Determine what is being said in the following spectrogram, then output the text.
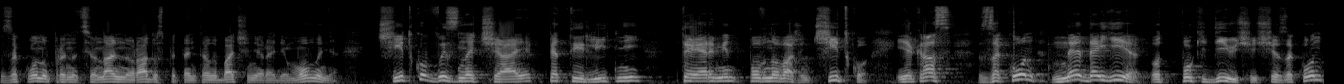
закону про Національну раду з питань телебачення і радіомовлення чітко визначає п'ятилітній термін повноважень. Чітко. І якраз закон не дає, от поки діючий ще закон,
